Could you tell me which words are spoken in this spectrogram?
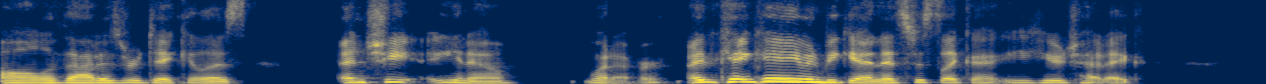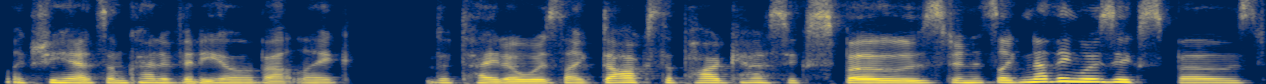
All of that is ridiculous. And she, you know, whatever. I can't can't even begin. It's just like a, a huge headache. Like she had some kind of video about like the title was like Doxxed the podcast exposed and it's like nothing was exposed.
